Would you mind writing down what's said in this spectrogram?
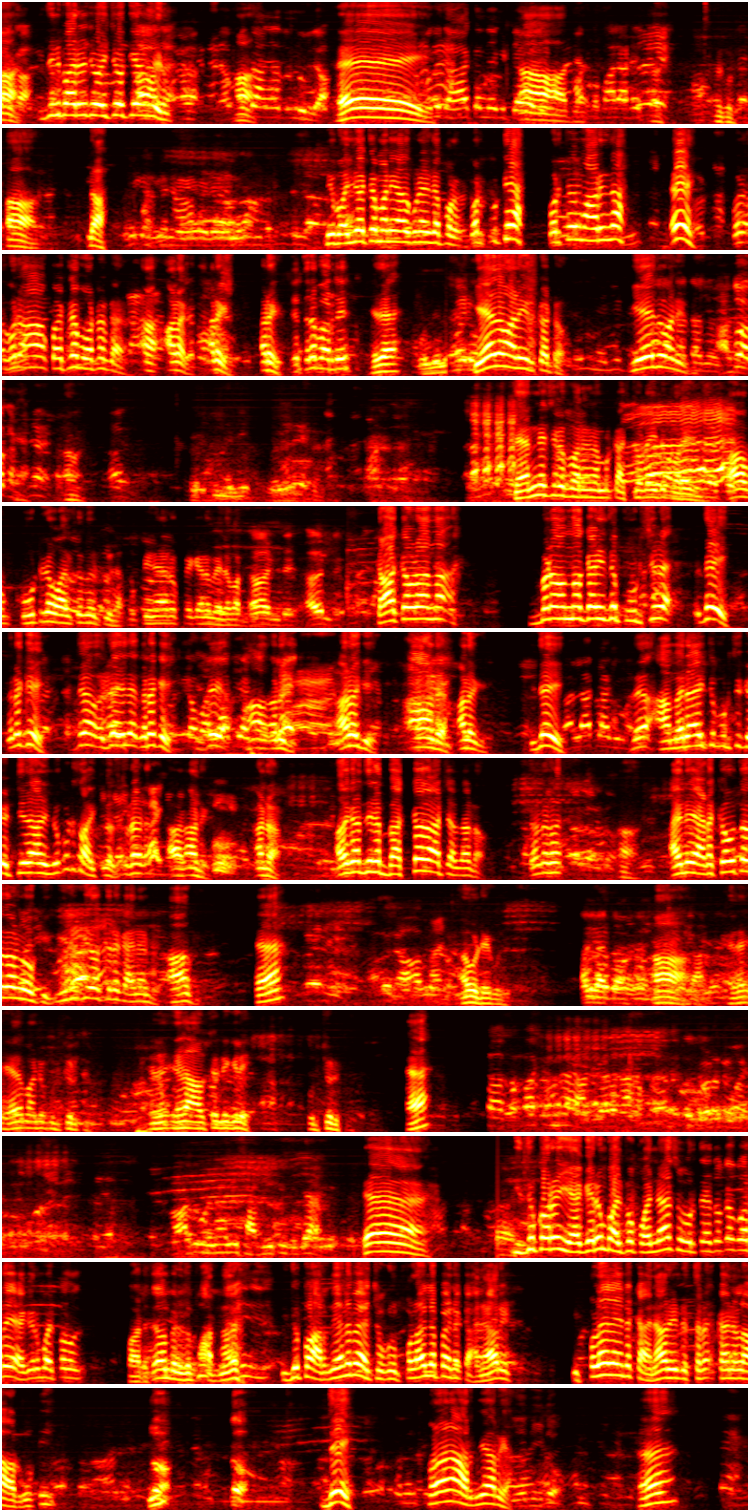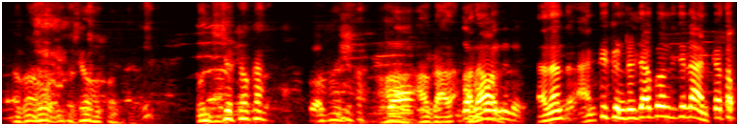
ആ. ഇതിന് പലരും ചോദിച്ചു നോക്കിയാണ് തരും ആ. ഏയ്. ആ ആ ഇതാ നീ വലിയൊറ്റ മണി ആകൂടെ അപ്പുറം കുറച്ച് കുട്ടിയാ കുറച്ചു മാറിന്നാ ഏയ്. എത്ര പറഞ്ഞു ഇതേ ഏത് വേണി ഇരിക്കട്ടോ. ഏത് വേണി തെരഞ്ഞെടുപ്പ് പറയും നമ്മൾ കച്ചവടമായിട്ട് പറയും. ആ കൂട്ടിന് വാൽക്കുന്ന കിട്ടില്ല മുപ്പതിനായിരം റുപ്യക്കാണ് വില പറഞ്ഞു ആ ഉണ്ട് അതുണ്ട് കാക്ക ഇവിടെ വന്ന ഇവിടെ വന്നോക്കാൻ ഇത് പുടിച്ച് ഇതേ ഇടയ്ക്ക് ഇത് ഇതേ ഇത് ഇതേ ആ അടക്കി അടക്കി ആ അതെ അടക്കി. ഇതേ ഇത് അമരായിട്ട് പിടിച്ച് കെട്ടിയതാണ് ഇന്നെ കൊണ്ട് സാധിക്കുന്നത്. ആണ് ആണോ അതൊക്കെ അതിന്റെ ബക്ക കാറ്റല്ല കേട്ടോ. കണ്ടോ? ആ. അതിന്റെ ഇടക്കൗത്തൊക്കെ നോക്കി. ഇരുപത്തി കനുണ്ട് ആ ഏ? അവിടെ കൂടി ആ ഏതാ ഏതാ കുടിച്ചെടുക്കും ഏതാ ആവശ്യം ഉണ്ടെങ്കിലേ പിടിച്ചെടുക്കും. ഏ? ഏ. ഇത് കൊറേ ഏകരും വലിപ്പം പൊന്നാ സുഹൃത്തേതൊക്കെ കൊറേ ഏകരും വലിപ്പം പഠിക്കാൻ പറ്റും പറഞ്ഞ ഇത് പറഞ്ഞാലും വേച്ചു ഇപ്പോഴല്ല ഇപ്പൊ എന്റെ കനാറി ഇപ്പോഴല്ല എന്റെ കനാറി ഇത്ര കനുള്ള ആറുകൂട്ടി ഇതേ ഇപ്പോഴാണ് അറിഞ്ഞറിയാം എനിക്ക് കിണ്ടൽ ചാക്ക് എനിക്കത്തെ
